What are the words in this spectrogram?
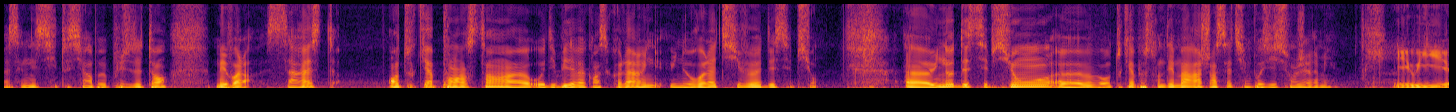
ça nécessite aussi un peu plus de temps. Mais voilà, ça reste en tout cas pour l'instant, euh, au début des vacances scolaires, une, une relative euh, déception. Euh, une autre déception, en tout cas pour son démarrage, en septième position, Jérémy. Et oui,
